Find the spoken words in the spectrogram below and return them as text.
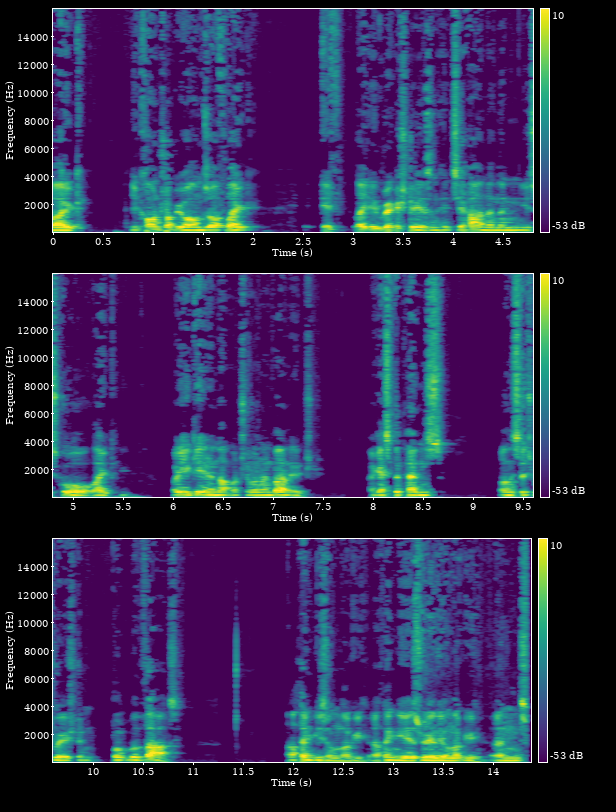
Like you can't chop your arms off. Like if like it ricochets and hits your hand and then you score, like are you gaining that much of an advantage? I guess depends on the situation. But with that, I think he's unlucky. I think he is really unlucky, and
